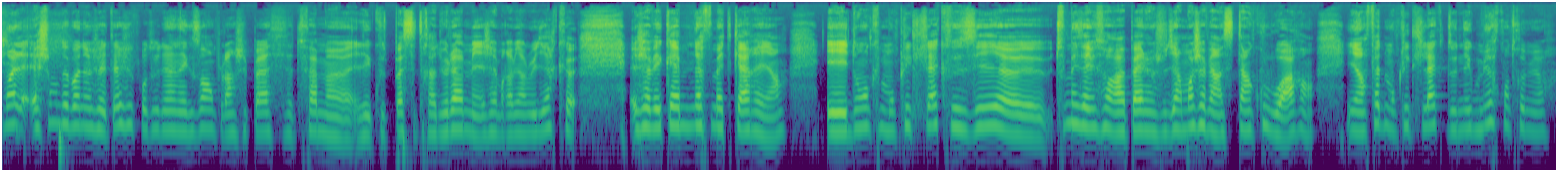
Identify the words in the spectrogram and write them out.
Moi, la chambre de bonne où j'étais, je vais pour te donner un exemple, hein, je sais pas si cette femme, euh, elle écoute pas cette radio-là, mais j'aimerais bien lui dire que j'avais quand même 9 mètres carrés. hein. et donc, mon clic-clac faisait, euh, tous mes amis s'en rappellent, je veux dire, moi, j'avais un- c'était un couloir, hein, et en fait, mon clic-clac donnait mur contre mur.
